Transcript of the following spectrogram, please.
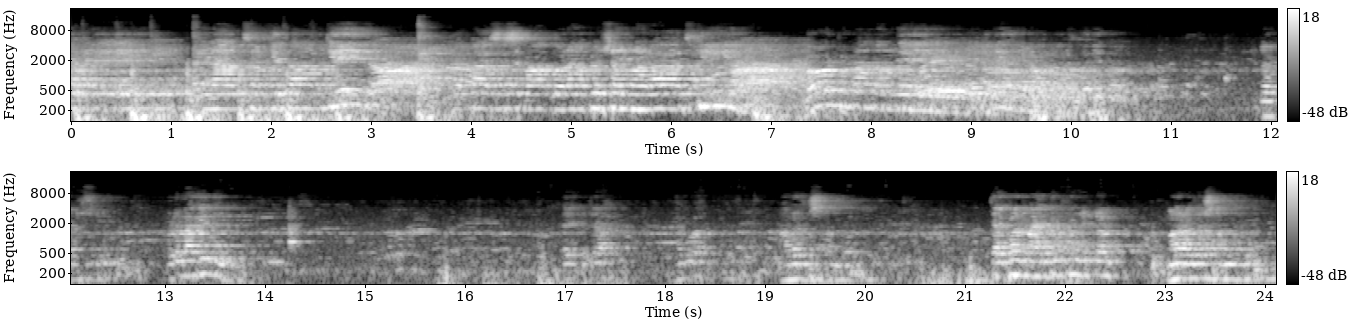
हरे हरिनाम महाराज की আলাদা সামনে। একবার মাইক্রোফোন এটা মার আলাদা সামনে।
